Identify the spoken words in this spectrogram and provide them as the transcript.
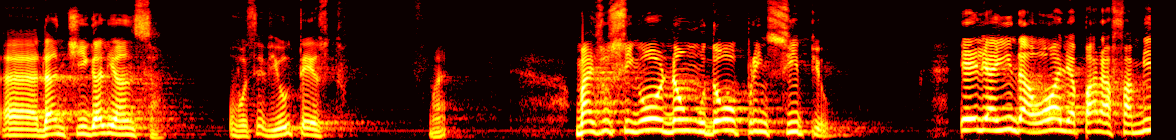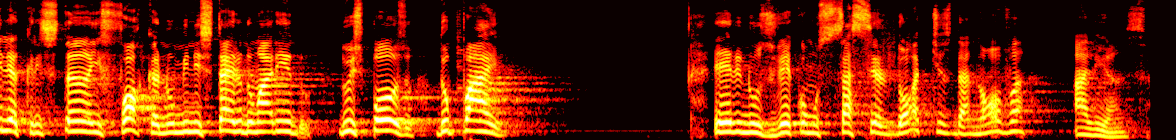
uh, da antiga aliança. Você viu o texto, não é? Mas o Senhor não mudou o princípio. Ele ainda olha para a família cristã e foca no ministério do marido, do esposo, do pai. Ele nos vê como sacerdotes da nova aliança.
